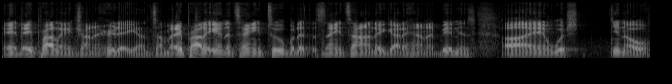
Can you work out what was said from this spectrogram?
and they probably ain't trying to hear that young time they probably entertain too but at the same time they got to handle business uh, and which you know,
